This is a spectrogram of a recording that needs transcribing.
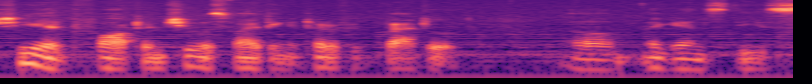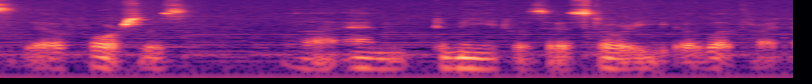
She had fought and she was fighting a terrific battle uh, against these uh, forces. Uh, and to me, it was a story worth writing.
